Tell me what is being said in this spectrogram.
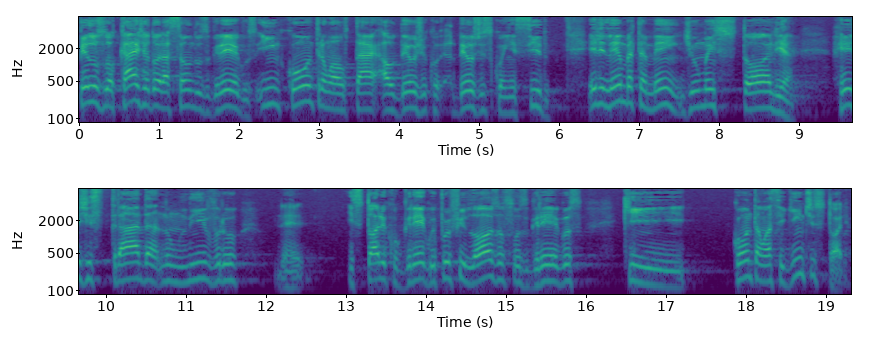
pelos locais de adoração dos gregos e encontra um altar ao Deus, Deus desconhecido, ele lembra também de uma história registrada num livro né, histórico grego e por filósofos gregos que contam a seguinte história.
